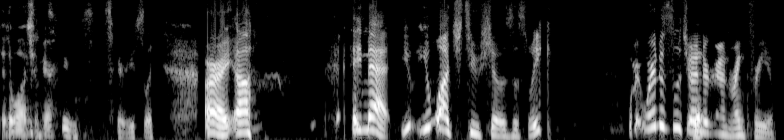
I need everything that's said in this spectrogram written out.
get to watch him here. Seriously. All right. Uh, hey Matt, you you watched two shows this week. Where, where does Lucha Yep. Underground rank for you?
